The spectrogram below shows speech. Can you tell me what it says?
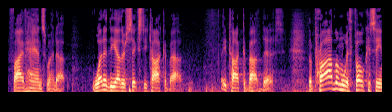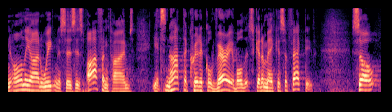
five hands went up. What did the other 60 talk about? They talked about this. The problem with focusing only on weaknesses is oftentimes it's not the critical variable that's going to make us effective. So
